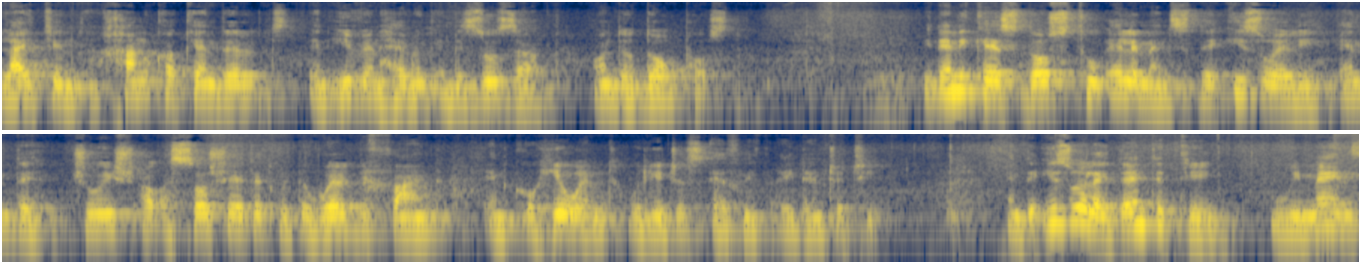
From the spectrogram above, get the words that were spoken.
lighting Hanukkah candles, and even having a mezuzah on their doorpost. In any case, those two elements, the Israeli and the Jewish, are associated with a well defined and coherent religious ethnic identity. And the Israel identity remains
